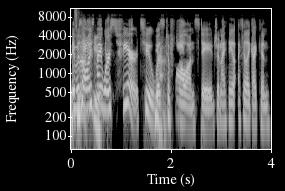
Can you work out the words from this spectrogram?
It was always my worst fear too, was Yeah. to fall on stage. And I think I feel like I can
